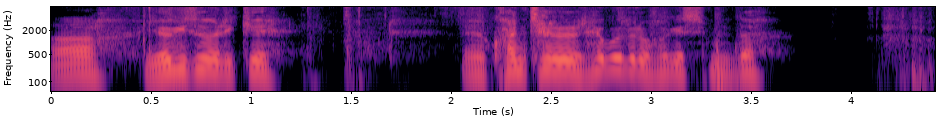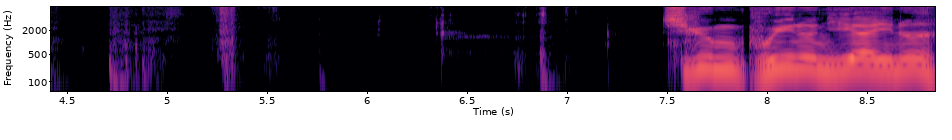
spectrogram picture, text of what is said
아, 여기서 이렇게 예, 관찰을 해보도록 하겠습니다. 지금 보이는 이 아이는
